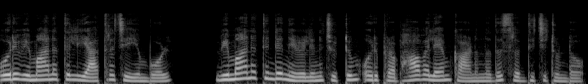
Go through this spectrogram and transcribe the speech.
ഒരു വിമാനത്തിൽ യാത്ര ചെയ്യുമ്പോൾ വിമാനത്തിന്റെ നിഴലിനു ചുറ്റും ഒരു പ്രഭാവലയം കാണുന്നത് ശ്രദ്ധിച്ചിട്ടുണ്ടോ?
